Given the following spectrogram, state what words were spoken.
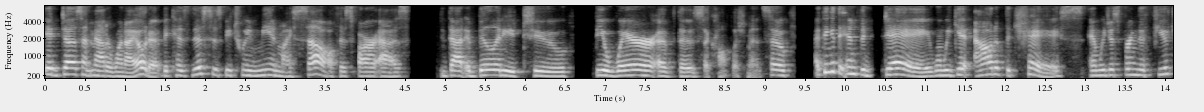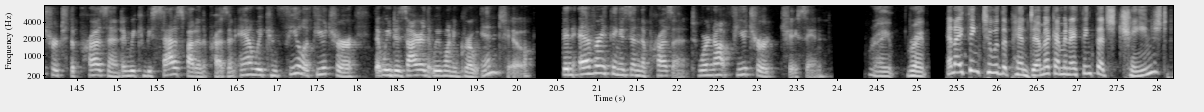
it doesn't matter when I one iota because this is between me and myself as far as that ability to be aware of those accomplishments. So I think at the end of the day, when we get out of the chase and we just bring the future to the present and we can be satisfied in the present and we can feel a future that we desire that we want to grow into, then everything is in the present. We're not future chasing. Right, right. And I think too with the pandemic, I mean, I think that's changed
